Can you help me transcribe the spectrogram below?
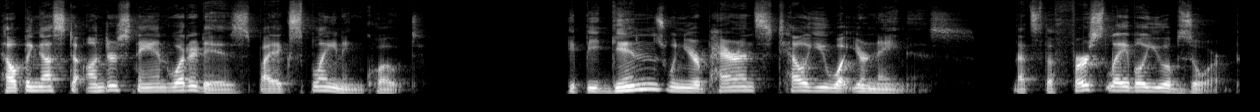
helping us to understand what it is by explaining, quote, It begins when your parents tell you what your name is. That's the first label you absorb.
